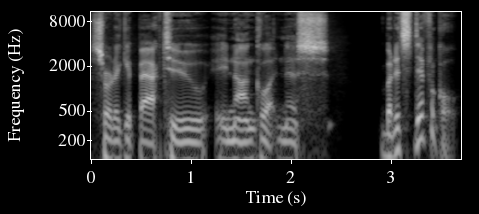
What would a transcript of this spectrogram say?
sort of get back to a non gluttonous, but it's difficult.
